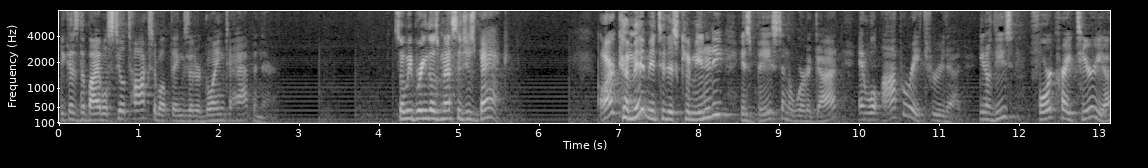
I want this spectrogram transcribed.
Because the Bible still talks about things that are going to happen there. So we bring those messages back. Our commitment to this community is based on the Word of God, and we'll operate through that. You know, these four criteria,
